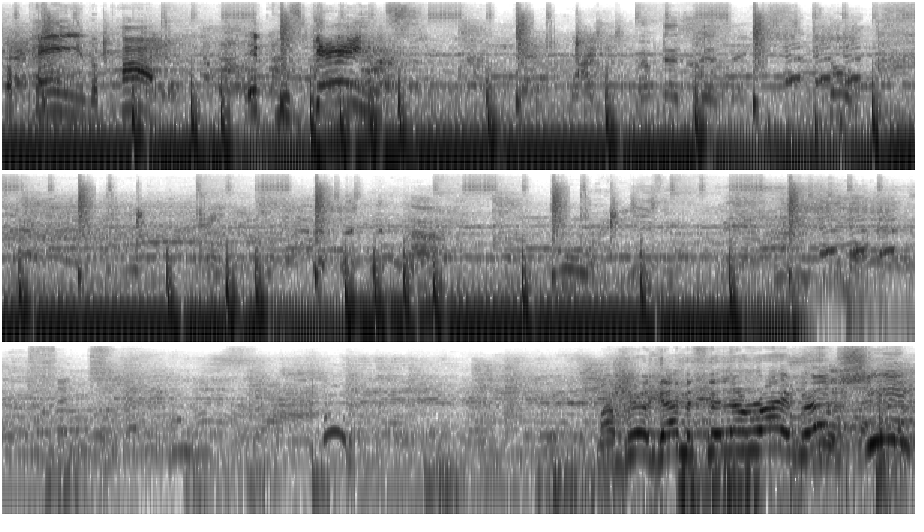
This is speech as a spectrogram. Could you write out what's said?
The pain, the pump equals gains. Rep My bro got me feeling right, bro. Shit.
